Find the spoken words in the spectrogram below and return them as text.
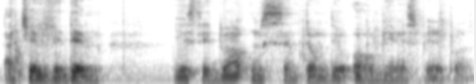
acel vedem este doar un simptom de orbire spirituală.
